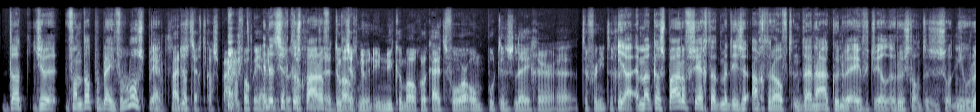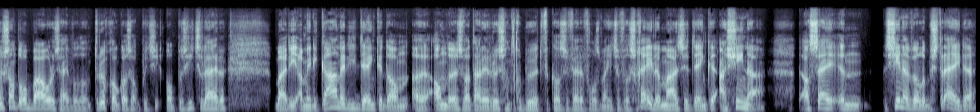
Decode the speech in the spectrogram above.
dat je van dat probleem verlost bent. Ja, maar dat dus, zegt Kasparov ook. en dat zegt Kasparov Het doet zich nu een unieke mogelijkheid voor om Poetins leger uh, te vernietigen. Ja, en maar Kasparov zegt dat met in zijn achterhoofd, en daarna kunnen we eventueel Rusland dus een soort nieuw Rusland opbouwen. Dus hij wil dan terug ook als opposi oppositieleider. Maar die Amerikanen die denken dan uh, anders. Wat daar in Rusland gebeurt, kan ze verder volgens mij niet zoveel schelen. Maar ze denken aan China. Als zij een China willen bestrijden,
